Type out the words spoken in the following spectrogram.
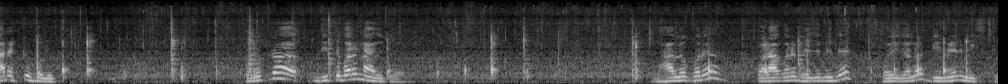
আর একটু হলুদ। হলুদটা দিতে পারে, না দিতে পারে। ভালো করে কড়া করে ভেজে নিলে হয়ে গেল ডিমের মিষ্টি।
